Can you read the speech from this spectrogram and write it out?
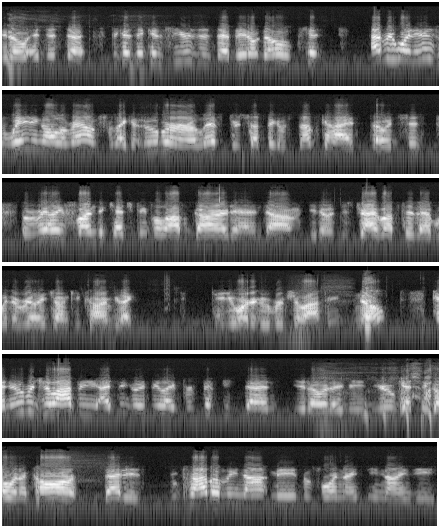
you know, and just uh, because it confuses them. They don't know. Kids, everyone is waiting all around for like an Uber or a Lyft or something of some kind. So it's just really fun to catch people off guard and, um, you know, just drive up to them with a really junky car and be like, did you order Uber Jalopy? No. And Uber Jalopy, I think it would be like for 50 cents, you know what I mean? You get to go in a car that is probably not made before 1990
